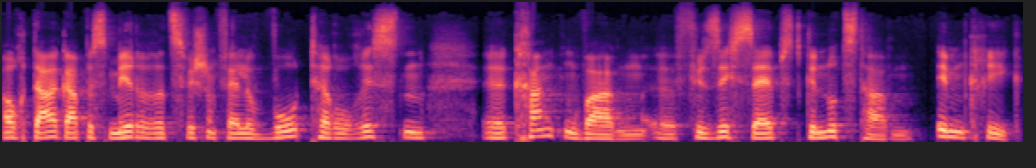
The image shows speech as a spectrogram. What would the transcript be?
auch da gab es mehrere Zwischenfälle, wo Terroristen äh, Krankenwagen äh, für sich selbst genutzt haben im Krieg.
